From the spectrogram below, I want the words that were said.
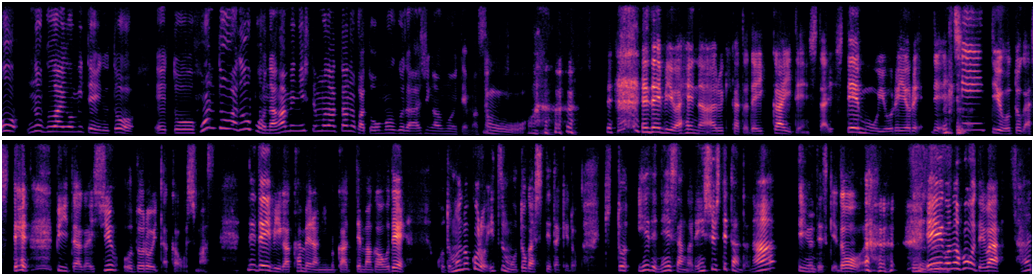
をの具合を見ていると、えっと本当はロープを長めにしてもらったのかと思うぐらい足が動いています。でデイビーは変な歩き方で一回転したりしてもうヨレヨレで チーンっていう音がしてピーターが一瞬驚いた顔をします。でデイビーがカメラに向かって真顔で子供の頃いつも音がしてたけどきっと家で姉さんが練習してたんだなって言うんですけど英語の方では3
